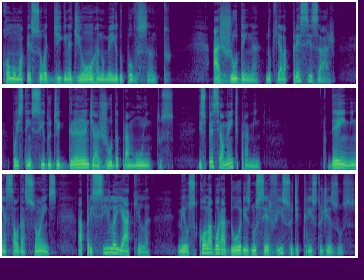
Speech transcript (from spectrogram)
como uma pessoa digna de honra no meio do povo santo. Ajudem-na no que ela precisar, pois tem sido de grande ajuda para muitos, especialmente para mim. Deem minhas saudações a Priscila e Áquila, meus colaboradores no serviço de Cristo Jesus.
